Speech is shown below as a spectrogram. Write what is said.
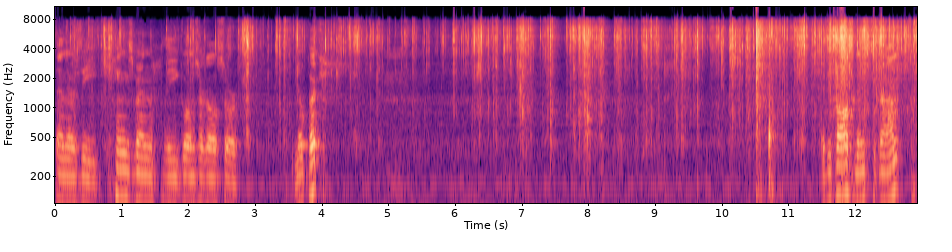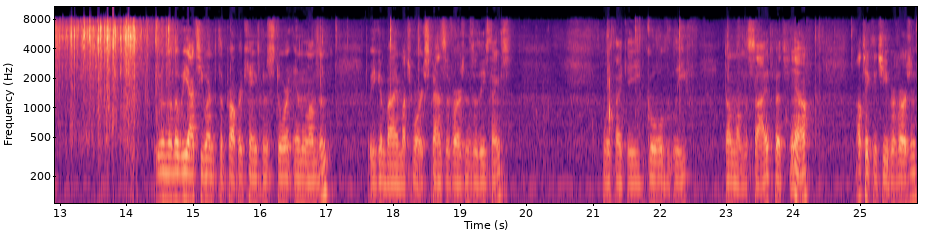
Then there's the Kingsman, the Golden Circle sort of notebook. If you follow us on Instagram, you'll know that we actually went to the proper Kingsman store in London, where you can buy much more expensive versions of these things, with like a gold leaf done on the side, but you know, I'll take the cheaper version.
